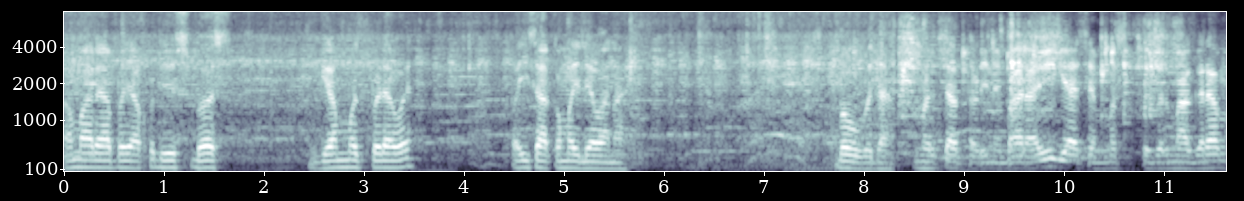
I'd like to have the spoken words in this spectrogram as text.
અમારે આ ભાઈ આખો દિવસ બસ ગેમમાં જ પડ્યા હોય. પૈસા કમાઈ લેવાના. બહુ બધા. મરચા તળીને બહાર આવી ગયા છે મસ્ત ગરમા ગરમ.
